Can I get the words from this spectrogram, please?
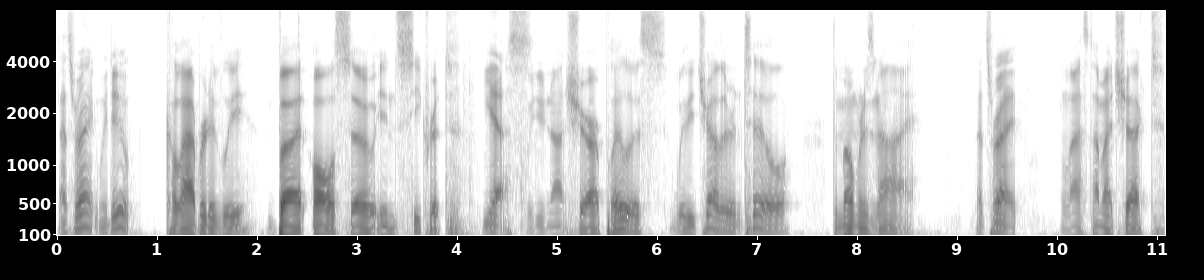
That's right, we do. collaboratively, but also in secret. Yes, We do not share our playlists with each other until the moment is nigh. that's right. Last time I checked,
